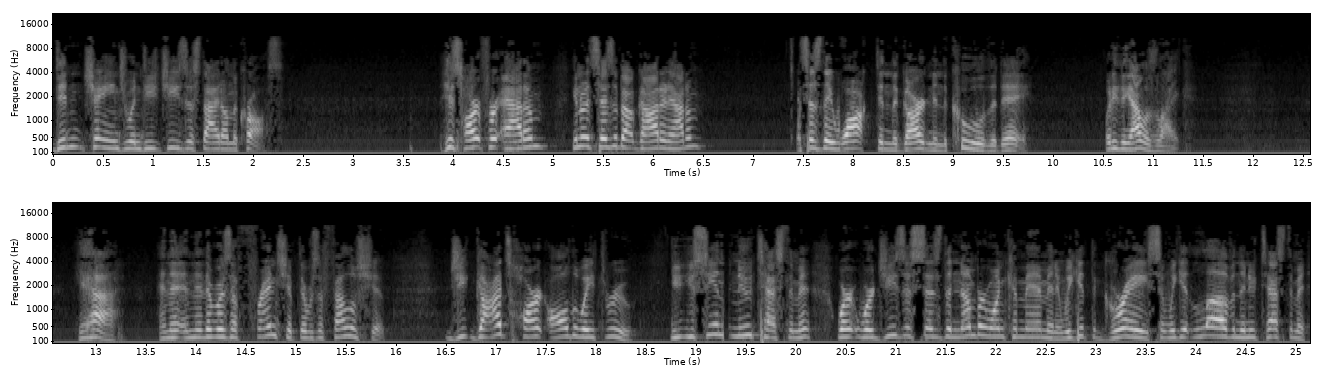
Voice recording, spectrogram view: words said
didn't change when D- Jesus died on the cross. His heart for Adam, you know what it says about God and Adam? It says they walked in the garden in the cool of the day. What do you think that was like? Yeah. And then, and then there was a friendship, there was a fellowship. G- God's heart all the way through. You, you see in the New Testament where, where Jesus says the number one commandment, and we get the grace and we get love in the New Testament.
